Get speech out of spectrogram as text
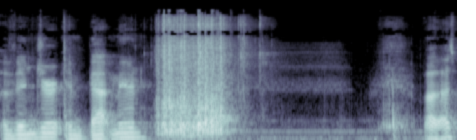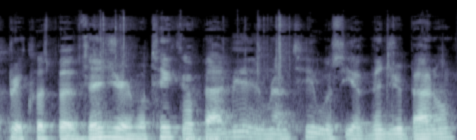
Avenger and Batman. Wow, that's pretty close, but Avenger will take out Batman in round two. We'll see Avenger battle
